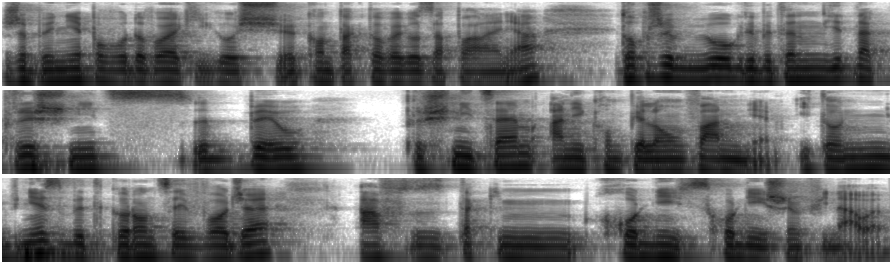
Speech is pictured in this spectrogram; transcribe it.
żeby nie powodował jakiegoś kontaktowego zapalenia. Dobrze by było, gdyby ten jednak prysznic był prysznicem, a nie kąpielą w wannie. I to w niezbyt gorącej wodzie, a w takim chłodniej, z chłodniejszym finałem.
